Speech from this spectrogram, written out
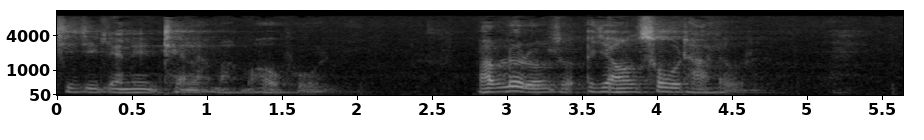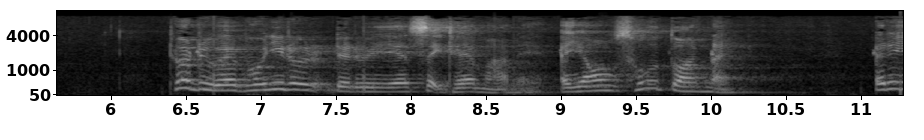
ကြီးကြီးလင်းလင်းထင်လာမှာမဟုတ်ဘူး ဘာလို့လို့ဆိုအယောင်ဆိုးထားလို့ထို့တူပဲဘုန်းကြီးတို့တွေရဲ့စိတ်ထဲမှာလည်းအယောင်ဆိုးသွားနိုင်အဲ့ဒီ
